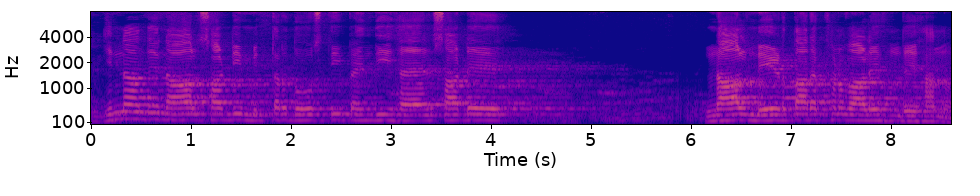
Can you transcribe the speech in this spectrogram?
ਜਿਨ੍ਹਾਂ ਦੇ ਨਾਲ ਸਾਡੀ ਮਿੱਤਰ ਦੋਸਤੀ ਪੈਂਦੀ ਹੈ, ਸਾਡੇ ਨਾਲ ਨੇੜਤਾ ਰੱਖਣ ਵਾਲੇ ਹੁੰਦੇ ਹਨ।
